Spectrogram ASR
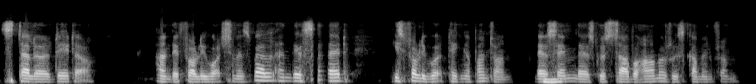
stellar data, and they've probably watched him as well, and they've said he's probably worth taking a punt on. There's Mhm. him. There's Gustavo Hamer, who's coming from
